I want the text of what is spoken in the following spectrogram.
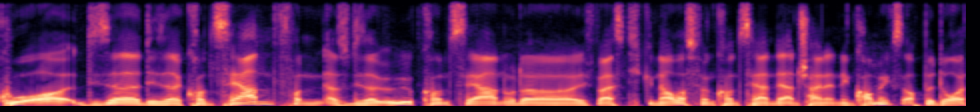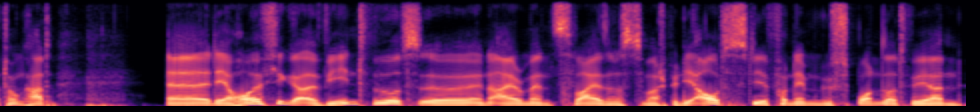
Ko dieser, dieser Konzern von, also dieser Ölkonzern oder ich weiß nicht genau, was für ein Konzern, der anscheinend in den Comics auch Bedeutung hat, äh, der häufiger erwähnt wird. Äh, in Iron Man 2 sind es zum Beispiel die Autos, die von dem gesponsert werden.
